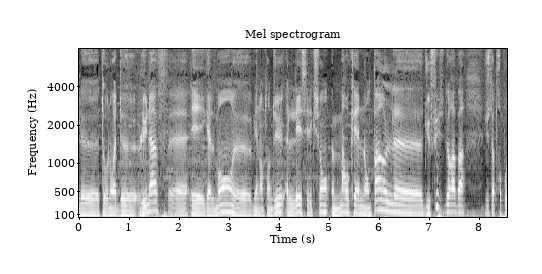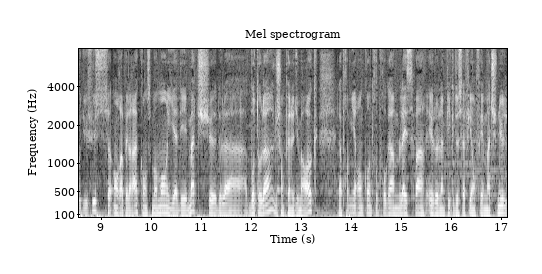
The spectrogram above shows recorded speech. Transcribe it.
le tournoi de l'UNAF euh, et également, bien entendu, les sélections marocaines. On parle du FUS de Rabat. Juste à propos du FUS, on rappellera qu'en ce moment, il y a des matchs de la Botola, le championnat du Maroc. La première rencontre au programme l'ASFAR et l'Olympique de Safi ont fait match nul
